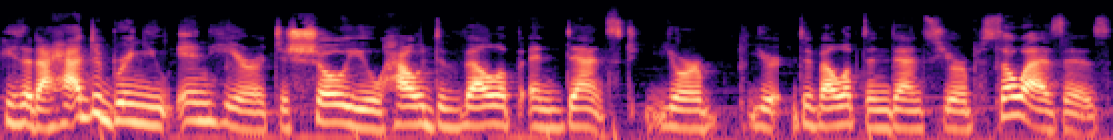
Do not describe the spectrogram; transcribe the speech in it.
He said, I had to bring you in here to show you how developed and dense your, your developed and dense your psoas is.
